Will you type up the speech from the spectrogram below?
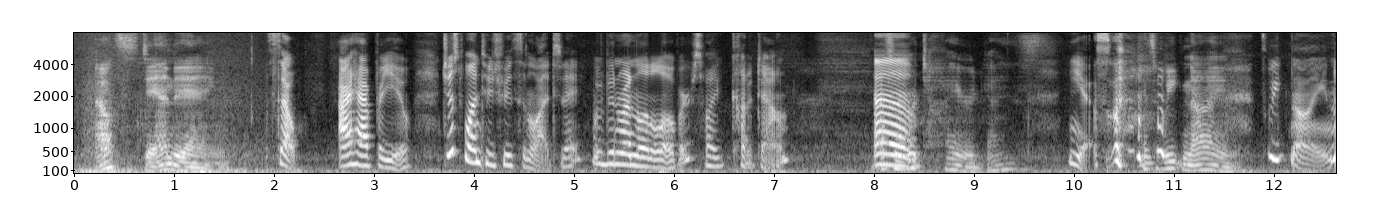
Outstanding. so, I have for you just one, two truths and a lie today. We've been running a little over, so I cut it down. Also, Um, we're tired, guys. Yes. It's week nine. it's week nine.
